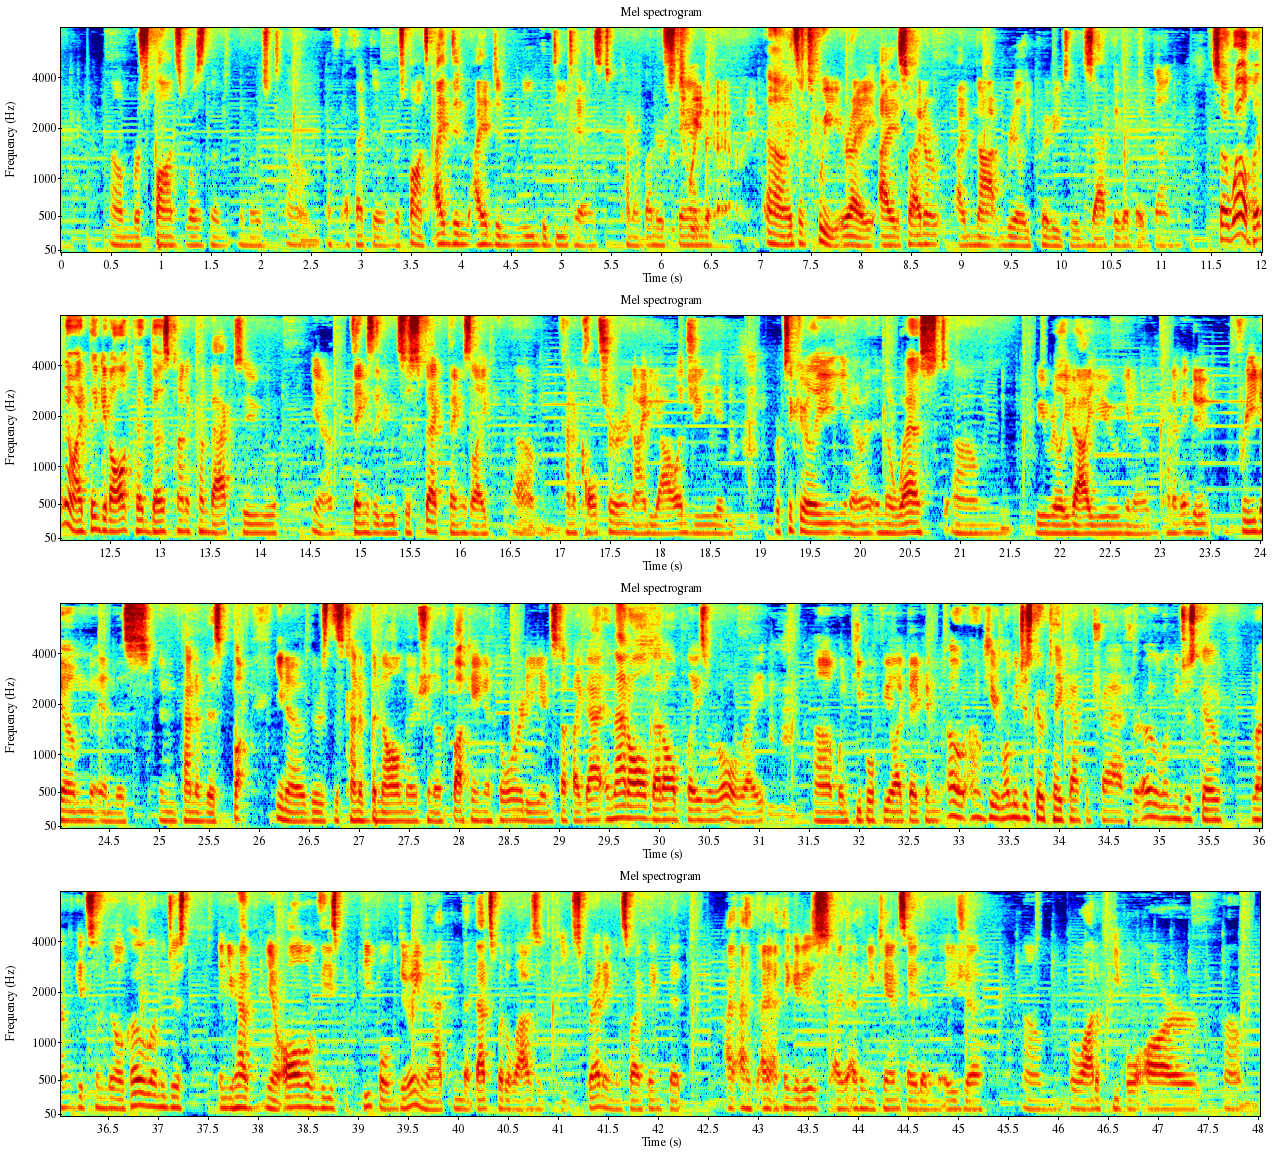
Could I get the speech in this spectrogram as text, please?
um, response was the, the most um, effective response. I didn't I didn't read the details to kind of understand. Tweet it. that, Uh, it's a tweet, right? I so I don't I'm not really privy to exactly what they've done so well, but no, I think it all co- does kind of come back to you know things that you would suspect, things like um, kind of culture and ideology, and particularly you know in the West, um, we really value you know kind of into freedom and this and kind of this bu- you know there's this kind of banal notion of bucking authority and stuff like that, and that all that all plays a role, right? Mhm. um, when people feel like they can oh oh here let me just go take out the trash or oh let me just go run get some milk oh let me just and you have you know all of these people doing that and that, that's what allows it to keep spreading and so i think that i i, I think it is I, I think you can say that in asia um, a lot of people are um,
